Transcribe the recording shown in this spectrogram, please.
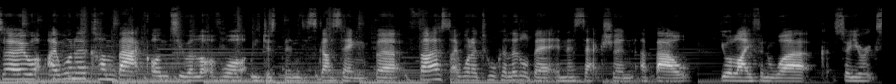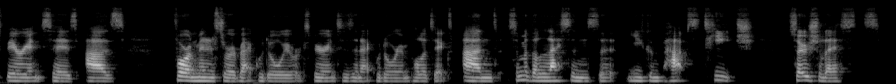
So, I want to come back onto a lot of what we've just been discussing, but first, I want to talk a little bit in this section about your life and work. So, your experiences as foreign minister of Ecuador, your experiences in Ecuadorian politics, and some of the lessons that you can perhaps teach socialists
